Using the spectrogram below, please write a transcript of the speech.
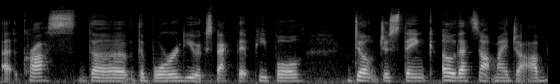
across the the board you expect that people don't just think, oh, that's not my job,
